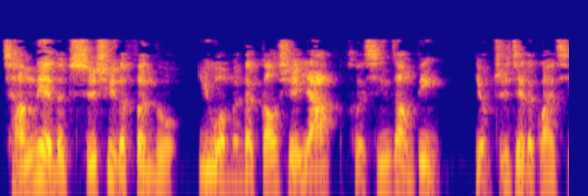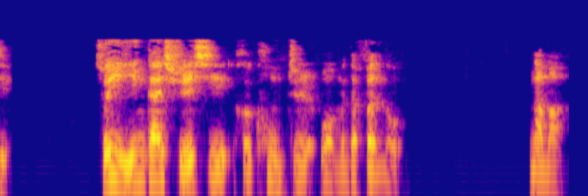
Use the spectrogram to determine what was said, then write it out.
强烈的持续的愤怒与我们的高血压和心脏病有直接的关系，所以应该学习和控制我们的愤怒。那么，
